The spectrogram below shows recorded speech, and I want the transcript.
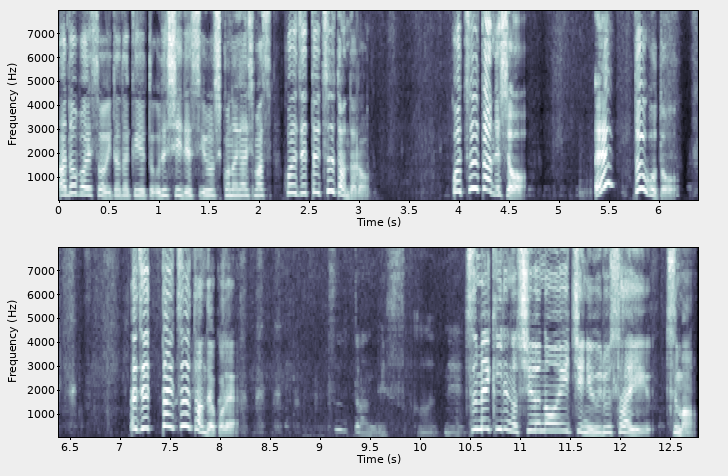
アドバイスをいただけると嬉しいです。よろしくお願いします。これ絶対ツータンだろこれツータンでしょえ？どういうこと？え絶対ツータンだよこれ。ついたんですかね。爪切りの収納位置にうるさい妻。あ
